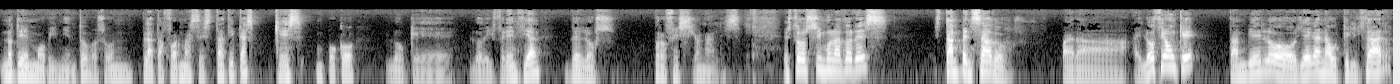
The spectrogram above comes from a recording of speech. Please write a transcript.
no tienen movimiento, son plataformas estáticas, que es un poco lo que lo diferencian de los profesionales. Estos simuladores están pensados para el ocio, aunque también lo llegan a utilizar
